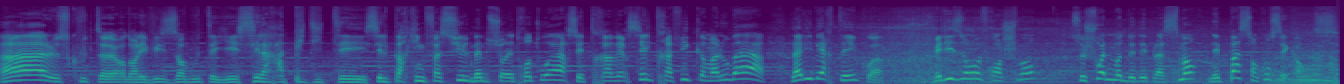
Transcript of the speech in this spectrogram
Ah, le scooter dans les villes embouteillées, c'est la rapidité, c'est le parking facile même sur les trottoirs, c'est traverser le trafic comme un loupard, la liberté quoi. Mais disons-le franchement, ce choix de mode de déplacement n'est pas sans conséquences.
